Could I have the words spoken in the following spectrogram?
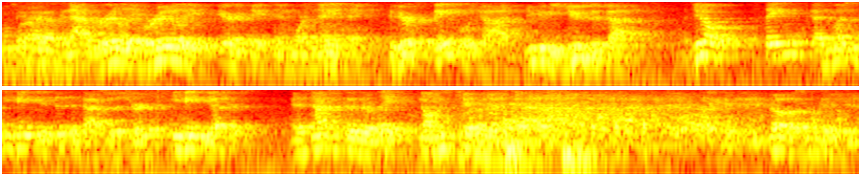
And that really, really irritates him more than anything. If you're faithful to God, you can be used of God. You know, Satan, as much as he hates the assistant pastor of the church, he hates the ushers. And it's not just because they're late. No, I'm just kidding. no, I'm just kidding.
